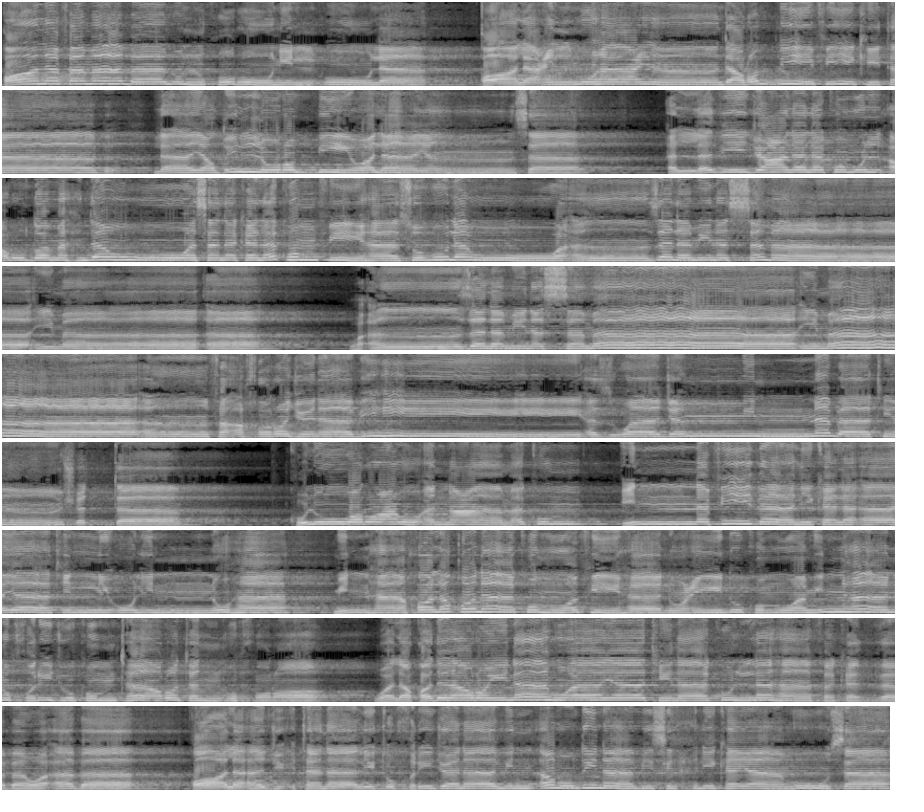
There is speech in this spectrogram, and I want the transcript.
قال فما بال القرون الأولى؟ قال علمها عند ربي في كتاب لا يضل ربي ولا ينسى. الذي جعل لكم الأرض مهدا وسلك لكم فيها سبلا وأنزل من السماء ماء. وأنزل من السماء ماء فأخرجنا به أزواجا من نبات شتى. كلوا وارعوا أنعامكم إن في ذلك لآيات لاولي النهى منها خلقناكم وفيها نعيدكم ومنها نخرجكم تارة أخرى ولقد أريناه آياتنا كلها فكذب وأبى قال أجئتنا لتخرجنا من أرضنا بسحرك يا موسى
